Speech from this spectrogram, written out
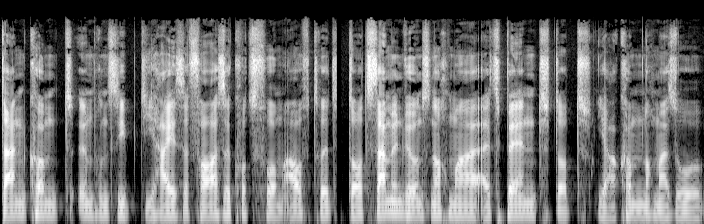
Dann kommt im Prinzip die heiße Phase kurz vor dem Auftritt. Dort sammeln wir uns nochmal als Band, dort ja kommen nochmal so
